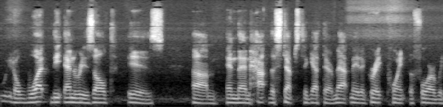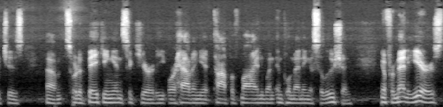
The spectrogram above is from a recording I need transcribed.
you know what the end result is um, and then how the steps to get there. Matt made a great point before, which is um, sort of baking in security or having it top of mind when implementing a solution. You know, for many years,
